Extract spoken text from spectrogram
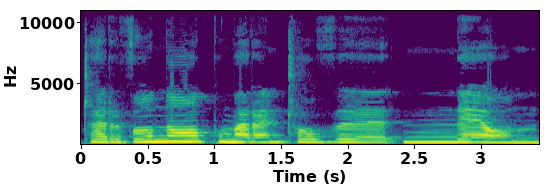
czerwono-pomarańczowy neon.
